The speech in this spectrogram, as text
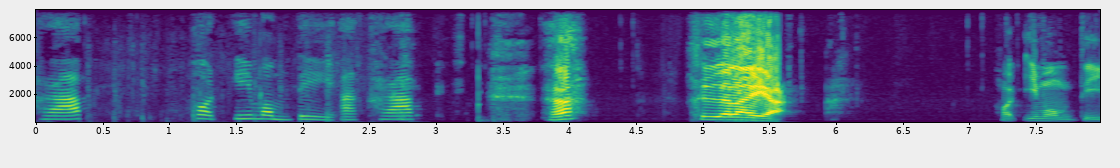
ครับหดอีหมอมตีอะครับ ฮะ คืออะไรอะ ฮอตอีโมมตี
